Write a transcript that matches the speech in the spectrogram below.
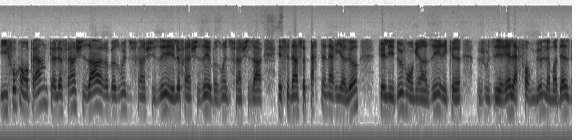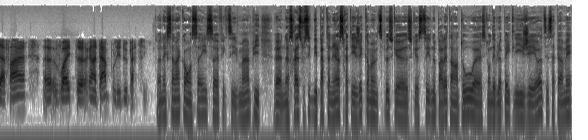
et il faut comprendre que le franchiseur a besoin du franchisé et le franchisé a besoin du franchiseur. Et c'est dans ce partenariat-là que les deux vont grandir et que, je vous dirais, la formule, le modèle d'affaires euh, va être rentable pour les deux parties. C'est un excellent conseil, ça, effectivement. Puis, euh, ne serait-ce aussi que des partenaires stratégiques, comme un petit peu ce que, ce que Steve nous parlait tantôt, euh, ce qu'ils ont développé avec les IGA, ça permet,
